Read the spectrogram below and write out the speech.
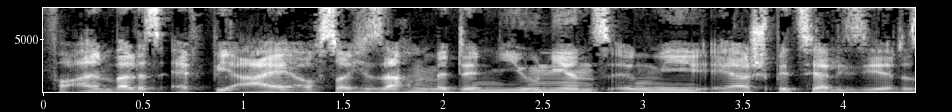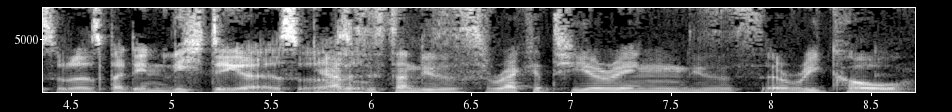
vor allem, weil das FBI auf solche Sachen mit den Unions irgendwie eher spezialisiert ist oder das bei denen wichtiger ist oder Ja, so. das ist dann dieses Racketeering, dieses äh, RICO,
